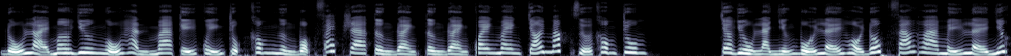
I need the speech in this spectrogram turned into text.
Đủ loại mơ dương ngũ hành ma kỹ quyển trục không ngừng bột phát ra từng đoàn từng đoàn quang mang chói mắt giữa không trung. Cho dù là những buổi lễ hội đốt pháo hoa mỹ lệ nhất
